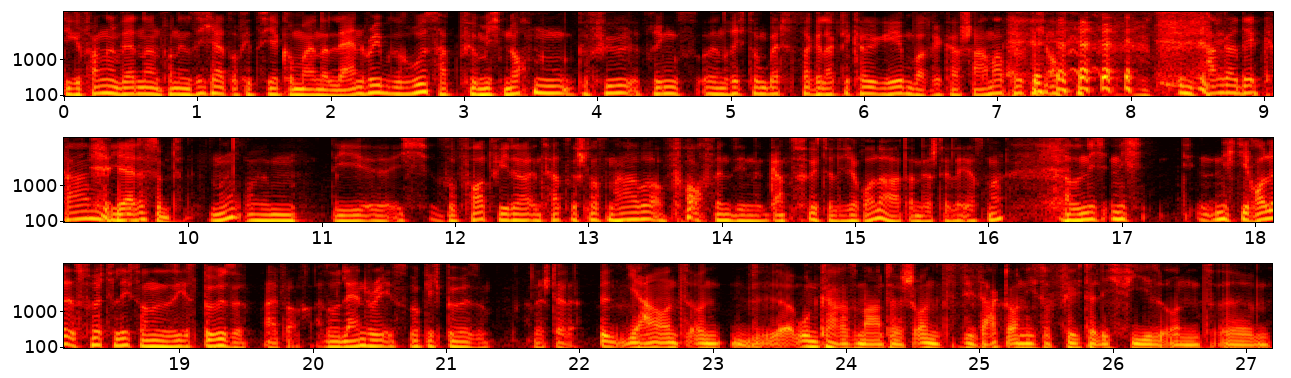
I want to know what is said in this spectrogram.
die Gefangenen werden dann von dem Sicherheitsoffizier Commander Landry begrüßt. Hat für mich noch ein Gefühl übrigens in Richtung Battlestar Galactica gegeben, weil Rekka Sharma plötzlich auf, ins Hangardeck kam. Die, ja, das stimmt. Ne, ähm, die äh, ich sofort wieder ins Herz geschlossen habe, auch wenn sie eine ganz fürchterliche Rolle hat an der Stelle erstmal. Also nicht, nicht nicht die Rolle ist fürchterlich, sondern sie ist böse einfach. Also Landry ist wirklich böse an der Stelle. Ja, und, und äh, uncharismatisch und sie sagt auch nicht so fürchterlich viel und ähm,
